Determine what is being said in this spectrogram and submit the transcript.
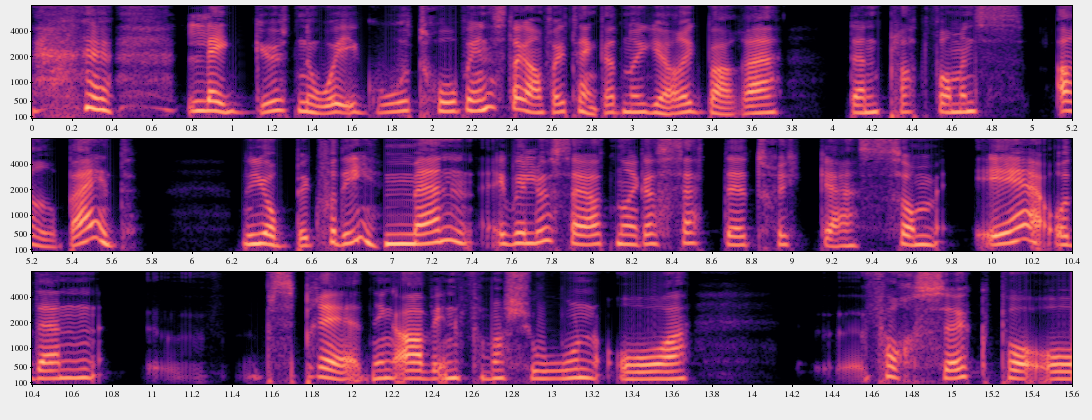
legge ut noe i god tro på Instagram, for jeg tenker at nå gjør jeg bare den plattformens arbeid. Nå jobber jeg for de. Men jeg vil jo si at når jeg har sett det trykket som er, og den spredning av informasjon og forsøk på å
